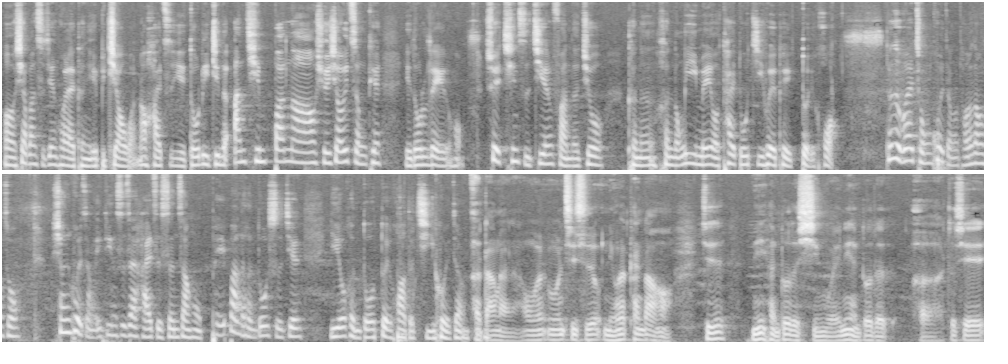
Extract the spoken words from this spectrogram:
呃下班时间回来可能也比较晚，然后孩子也都历经了安亲班啊，学校一整天也都累了哈，所以亲子间反而就可能很容易没有太多机会可以对话。但是我在从会长的讨论当中，相信会长一定是在孩子身上吼陪伴了很多时间，也有很多对话的机会，这样子。啊，当然了，我们我们其实你会看到哈、其实你很多的行为，你很多的呃这些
